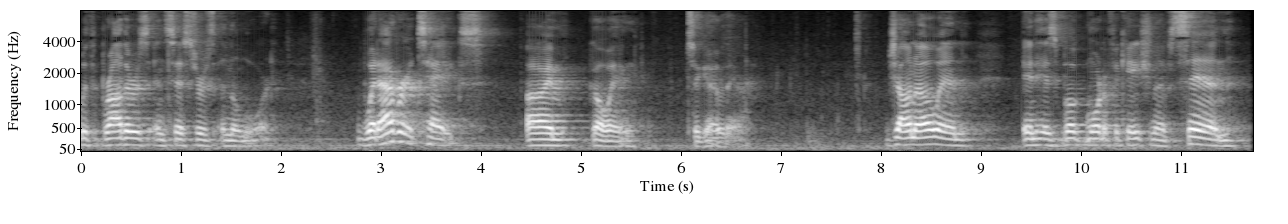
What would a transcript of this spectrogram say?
with brothers and sisters in the Lord. Whatever it takes I'm going to go there. John Owen in his book Mortification of Sin,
